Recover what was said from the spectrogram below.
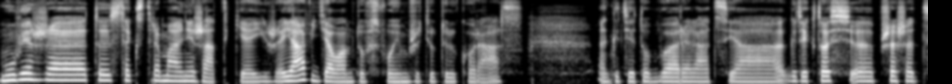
Mówię, że to jest ekstremalnie rzadkie i że ja widziałam to w swoim życiu tylko raz gdzie to była relacja, gdzie ktoś e, przeszedł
